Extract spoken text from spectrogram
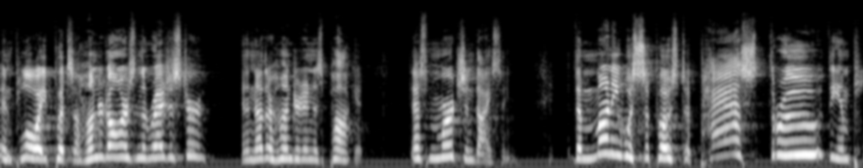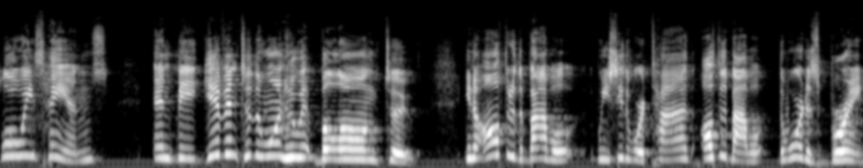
employee puts $100 in the register and another 100 in his pocket. That's merchandising. The money was supposed to pass through the employee's hands and be given to the one who it belonged to. You know, all through the Bible, when you see the word tithe, all through the Bible, the word is bring.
